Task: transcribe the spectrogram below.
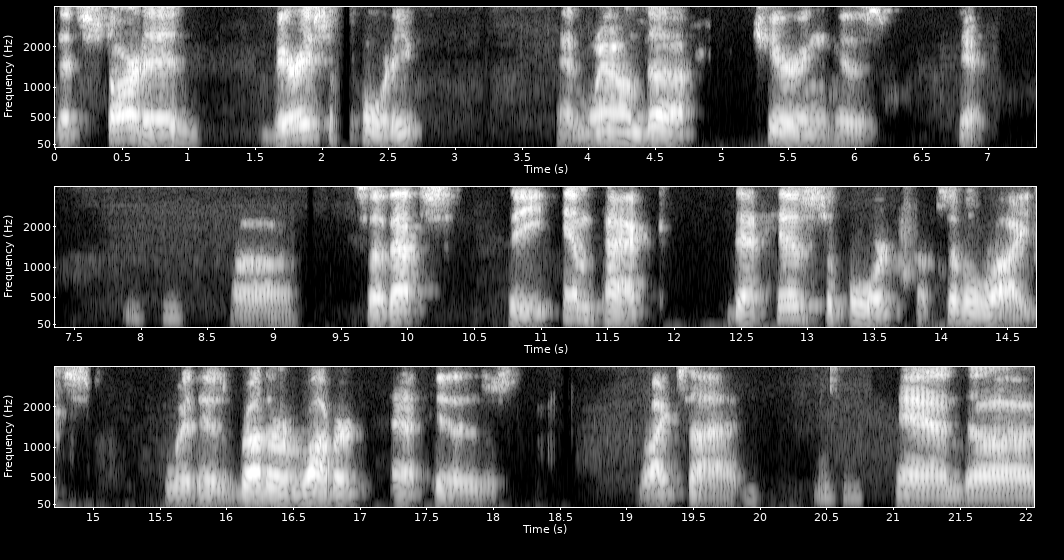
that started very supportive and wound up cheering his death. Mhm. Uh, so that's the impact that his support of civil rights with his brother Robert at his right side Mhm. and uh,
